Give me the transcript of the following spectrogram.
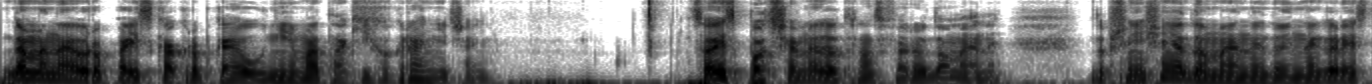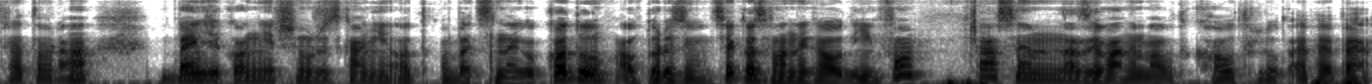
Domena europejska.eu nie ma takich ograniczeń. Co jest potrzebne do transferu domeny? Do przeniesienia domeny do innego rejestratora będzie konieczne uzyskanie od obecnego kodu autoryzującego zwanego audinfo, czasem nazywanym outcode lub EPP.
